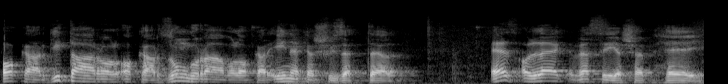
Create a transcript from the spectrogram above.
akár gitárral, akár zongorával, akár énekesfüzettel, ez a legveszélyesebb hely.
